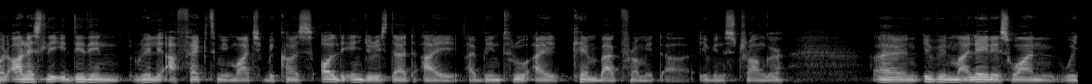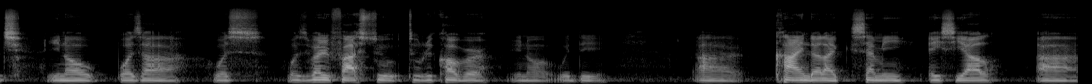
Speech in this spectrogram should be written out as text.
but honestly, it didn't really affect me much because all the injuries that I I've been through, I came back from it uh, even stronger. And even my latest one, which you know was uh was was very fast to to recover. You know, with the uh, kind of like semi ACL, uh,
